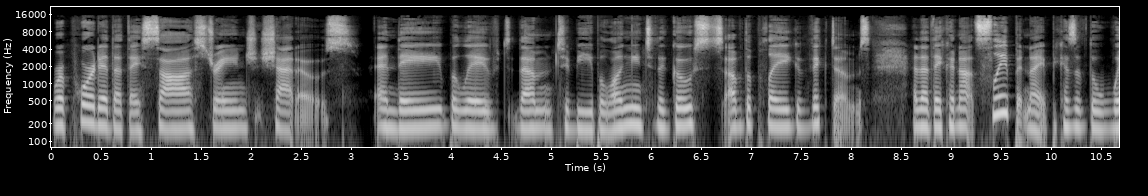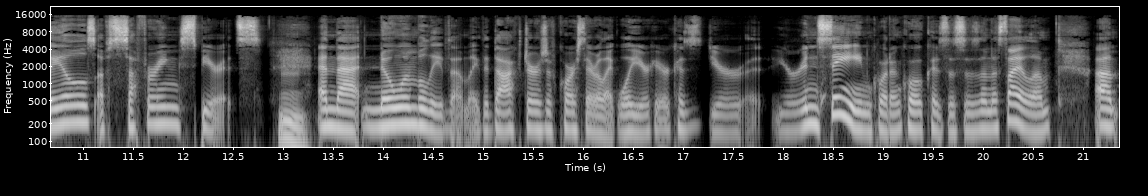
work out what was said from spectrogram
reported that they saw strange shadows and they believed them to be belonging to the ghosts of the plague victims and that they could not sleep at night because of the wails of suffering spirits Hmm. and that no one believed them. Like the doctors of course they were like well you're here because you're you're insane quote unquote because this is an asylum. Um,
